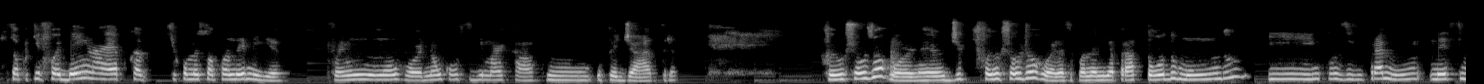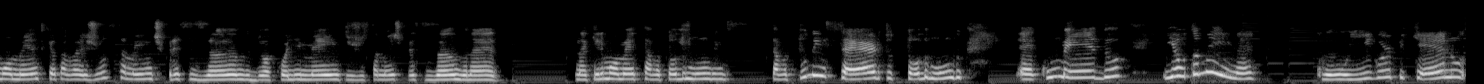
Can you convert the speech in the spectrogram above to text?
Só porque foi bem na época que começou a pandemia. Foi um horror, não consegui marcar com o pediatra. Foi um show de horror, né? Eu digo que foi um show de horror essa pandemia para todo mundo e inclusive para mim, nesse momento que eu estava justamente precisando do acolhimento, justamente precisando, né? Naquele momento estava todo mundo, estava tudo incerto, todo mundo é, com medo e eu também, né? Com o Igor pequeno,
